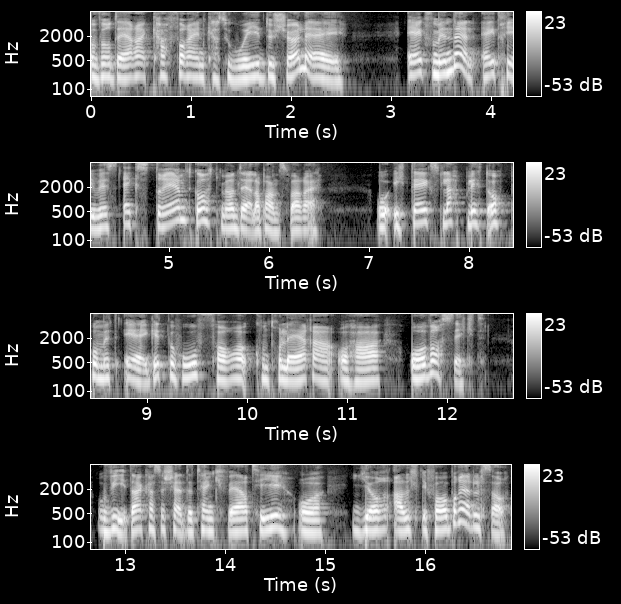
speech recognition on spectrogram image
å vurdere hvilken kategori du sjøl er i. Jeg for min del jeg trives ekstremt godt med å dele på ansvaret. Og etter jeg slapp litt opp på mitt eget behov for å kontrollere og ha oversikt, og vite hva som skjedde til enhver tid, og gjøre alt i forberedelser,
